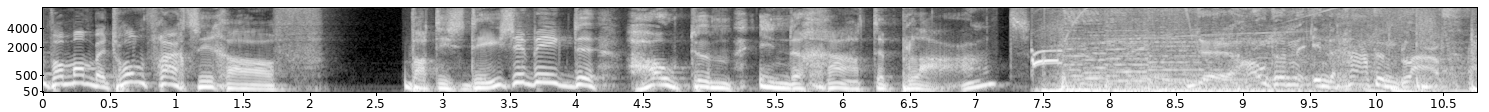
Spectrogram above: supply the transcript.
van Man met Hond vraagt zich af... Wat is deze week de Houten in de gaten plaat? De Houten in de Gaten plaat.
